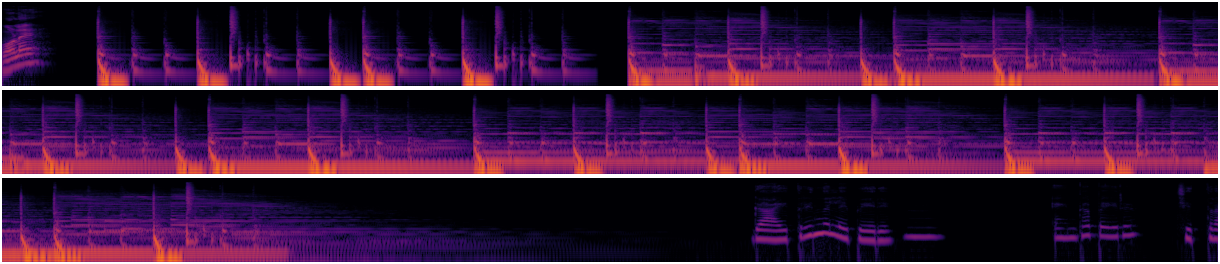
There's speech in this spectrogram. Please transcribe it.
മോളെ ഗായത്രി എന്നല്ലേ പേര് എന്താ പേര്? ചിത്ര.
